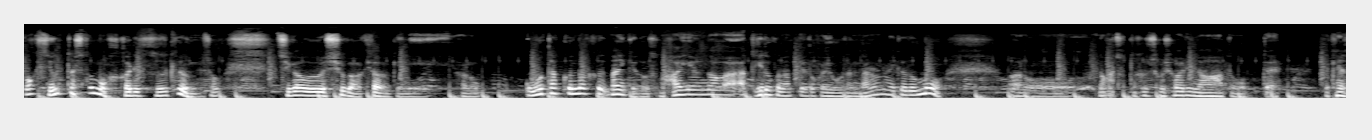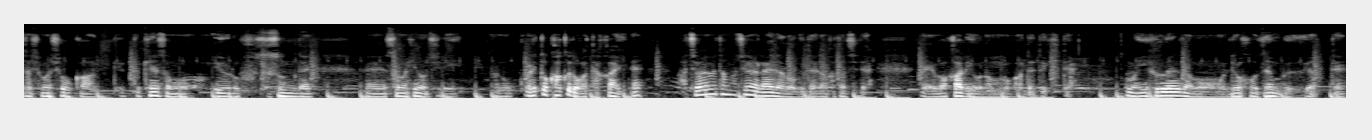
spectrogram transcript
ワクチン打った人もかかり続けるんでしょ？違う種が来た時にあの重たくなくないけどその肺炎がわーってひどくなってとかいうことにならないけどもあのなんかちょっと調子悪いなと思って検査しましょうかって言って検査もいろいろ進んで、えー、その日のうちにあの割と角度が高いね8割方間違いないだろうみたいな形で、えー、分かるようなものが出てきてまインフルエンザも両方全部やって、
